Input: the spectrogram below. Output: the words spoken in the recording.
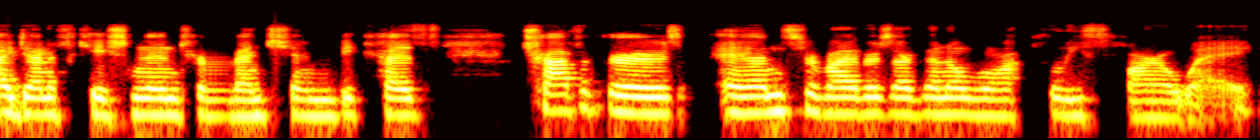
identification and intervention because traffickers and survivors are going to want police far away.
